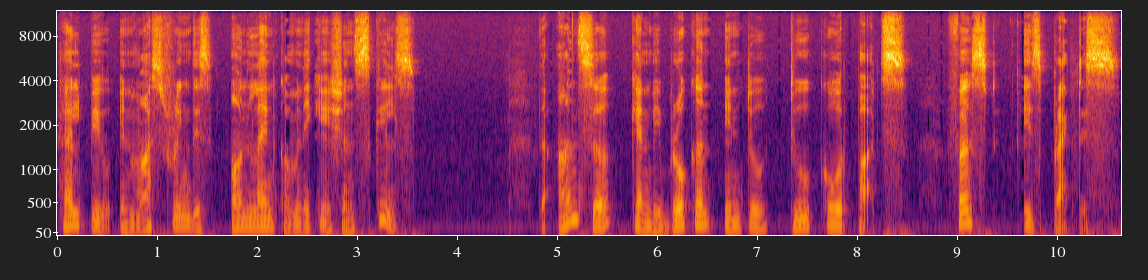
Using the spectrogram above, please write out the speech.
help you in mastering these online communication skills? The answer can be broken into two core parts. First is practice.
